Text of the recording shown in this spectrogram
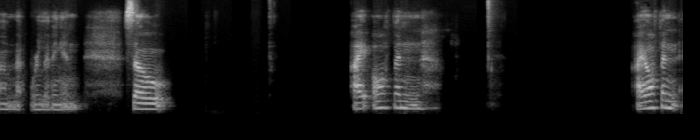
um, that we're living in. So I often, I often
